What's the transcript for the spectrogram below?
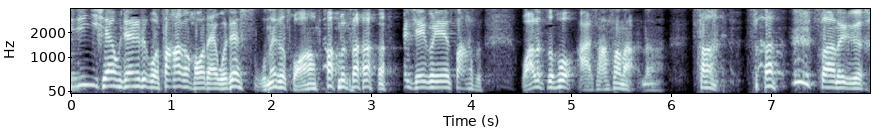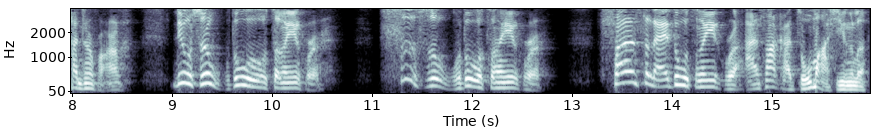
一千块钱给我扎个好歹，我再数那个床犯不上，一千块钱扎死。完了之后俺仨上哪儿呢？上上上那个汗蒸房了，六十五度蒸一会儿，四十五度蒸一会儿。三十来度蒸一会儿，俺仨敢走马星了。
